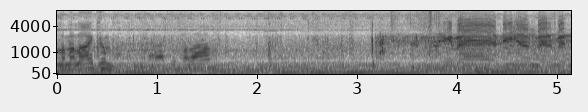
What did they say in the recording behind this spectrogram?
Salam alaikum. Er mellem en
